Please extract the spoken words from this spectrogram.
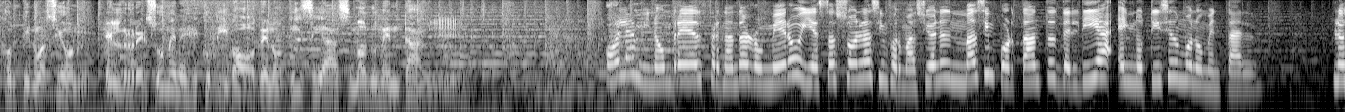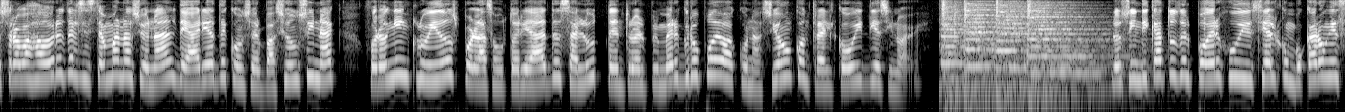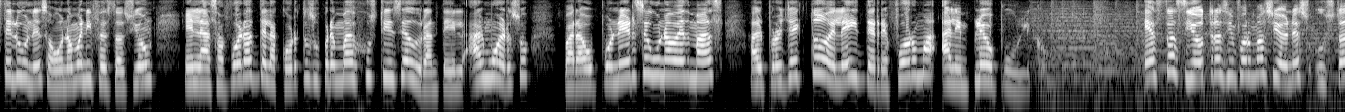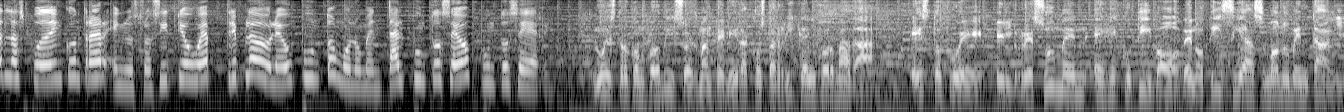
continuación el resumen ejecutivo de Noticias Monumental. Hola, mi nombre es Fernanda Romero y estas son las informaciones más importantes del día en Noticias Monumental. Los trabajadores del Sistema Nacional de Áreas de Conservación SINAC fueron incluidos por las autoridades de salud dentro del primer grupo de vacunación contra el COVID-19. Los sindicatos del Poder Judicial convocaron este lunes a una manifestación en las afueras de la Corte Suprema de Justicia durante el almuerzo para oponerse una vez más al proyecto de ley de reforma al empleo público. Estas y otras informaciones usted las puede encontrar en nuestro sitio web www.monumental.co.cr. Nuestro compromiso es mantener a Costa Rica informada. Esto fue el resumen ejecutivo de Noticias Monumental.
